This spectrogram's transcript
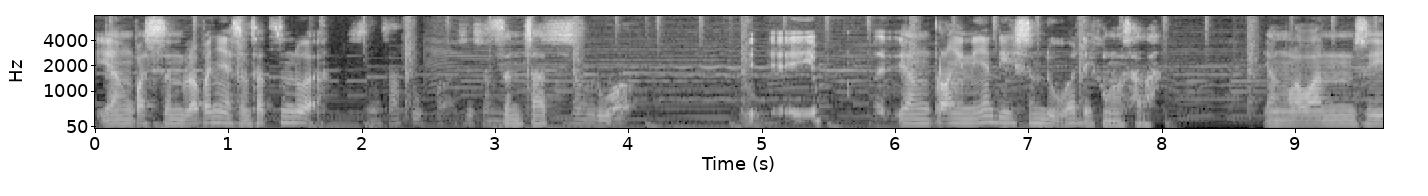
yang pas season berapanya? Season 1 season 2 season satu pak. Season season 1 season dua. Yang perang ininya di season 2 deh kalau nggak salah. Yang lawan si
